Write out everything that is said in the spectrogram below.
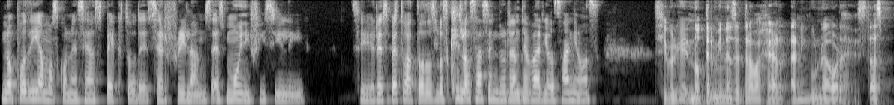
no podíamos con ese aspecto de ser freelance. Es muy difícil y sí, respeto a todos los que los hacen durante varios años. Sí, porque no terminas de trabajar a ninguna hora. Estás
